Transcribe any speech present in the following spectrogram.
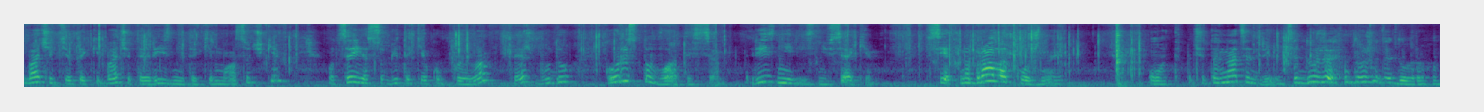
Бачите, такі, бачите, різні такі масочки. Оце я собі таке купила. Теж буду користуватися. Різні, різні, всякі. Всіх набрала кожної. От, по 14 гривень. Це дуже, дуже недорого.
